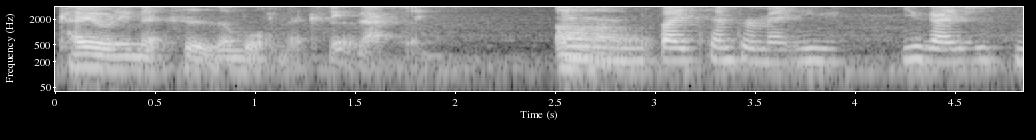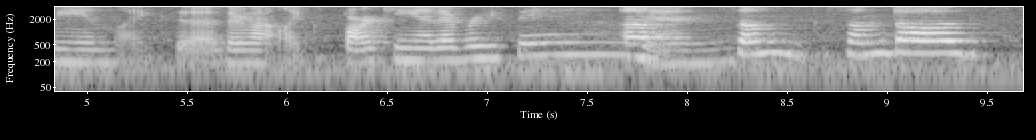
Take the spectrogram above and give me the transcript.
coyote mixes and wolf mixes Exactly. And Um, by temperament, you you guys just mean like the, they're not like barking at everything, Um, and some some dogs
